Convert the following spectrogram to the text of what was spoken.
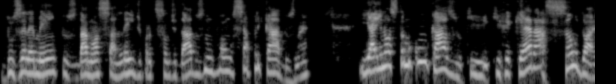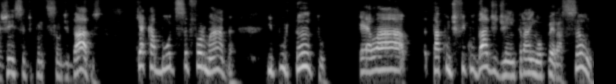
dos elementos da nossa lei de proteção de dados não vão ser aplicados, né? E aí nós estamos com um caso que, que requer a ação da Agência de Proteção de Dados, que acabou de ser formada. E, portanto, ela está com dificuldade de entrar em operação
